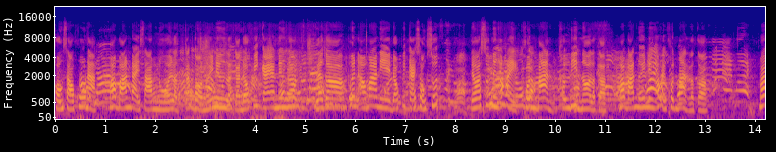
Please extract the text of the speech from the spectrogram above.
ของสาวคู่น่ะมาบ้านได้สามน้อยแล้วก็ต่อน้อยนึงแล้วก็ดอกปีกไก่อันนึงเนาะแล้วก็เพื่อนเอามาเนี่ดอกปีกไก่สองชุด แต่ว่าชุดหนึงเอาให้คนบ้านเขาลิ่นเนาะแล้วก็มาบ้านน้อยนึงเอาให้คนบ้านแล้วก็ มา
